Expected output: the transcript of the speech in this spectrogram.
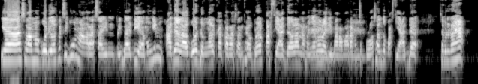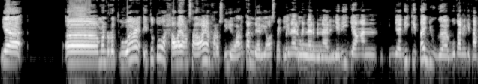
ya selama gue di ospek sih gue nggak ngerasain pribadi ya mungkin ada lah gue dengar kekerasan verbal pasti ada lah namanya lo Hmm. lagi marah-marah Hmm. keceplosan tuh pasti ada sebenarnya ya eh menurut gue itu tuh hal yang salah yang harus dihilangkan dari ospek Benar itu benar benar. Jadi jangan jadi kita juga bukan kita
